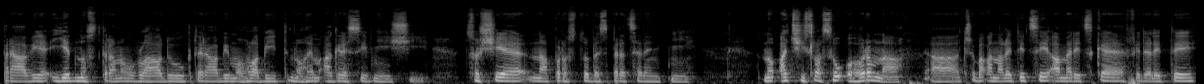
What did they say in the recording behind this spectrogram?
právě jednostranou vládu, která by mohla být mnohem agresivnější což je naprosto bezprecedentní. No a čísla jsou ohromná. A třeba analytici americké Fidelity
